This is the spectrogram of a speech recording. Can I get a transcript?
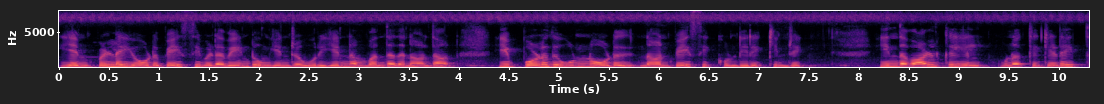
என் பிள்ளையோடு பேசிவிட வேண்டும் என்ற ஒரு எண்ணம் வந்ததனால்தான் இப்பொழுது உன்னோடு நான் பேசிக் கொண்டிருக்கின்றேன் இந்த வாழ்க்கையில் உனக்கு கிடைத்த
